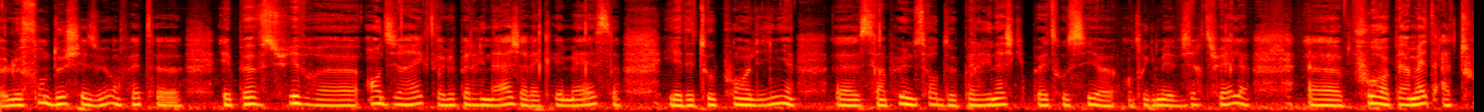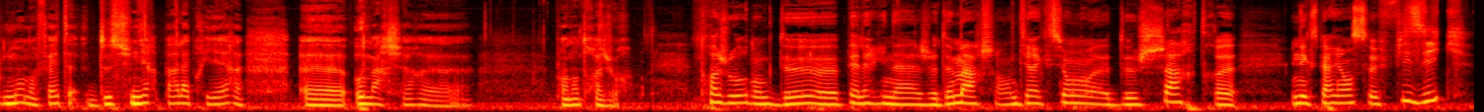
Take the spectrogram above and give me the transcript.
euh, le font de chez eux en fait euh, et peuvent suivre euh, en direct le pèlerinage avec les messes. Il y a des topos en ligne. c'est un peu une sorte de pèlerinage qui peut être aussi entre guillemets virtuel pour permettre à tout le monde en fait de s'unir par la prière aux marcheurs pendant trois jours. Trois jours donc de pèlerinage, de marche en direction de Chartres, une expérience physique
